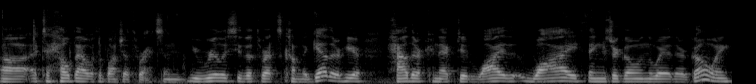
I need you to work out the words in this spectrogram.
uh, to help out with a bunch of threats, and you really see the threats come together here. How they're connected, why why things are going the way they're going,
